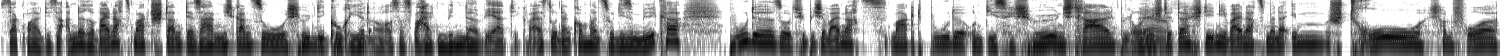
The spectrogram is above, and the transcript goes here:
ich sag mal, dieser andere Weihnachtsmarktstand, der sah nicht ganz so schön dekoriert aus. Das war halt minderwertig, weißt du? Und dann kommt man zu diesem Milka-Bude, so typische Weihnachtsmarktbude und die ist schön strahlend beleuchtet. Ja. Da stehen die Weihnachtsmänner im Stroh schon vor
